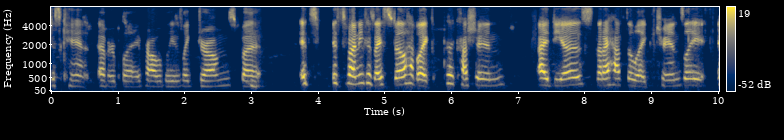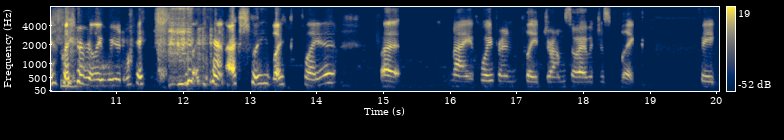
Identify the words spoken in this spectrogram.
just can't ever play probably is like drums, but it's it's funny because I still have like percussion ideas that I have to like translate in like mm-hmm. a really weird way I can't actually like play it. But my boyfriend played drums, so I would just like fake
